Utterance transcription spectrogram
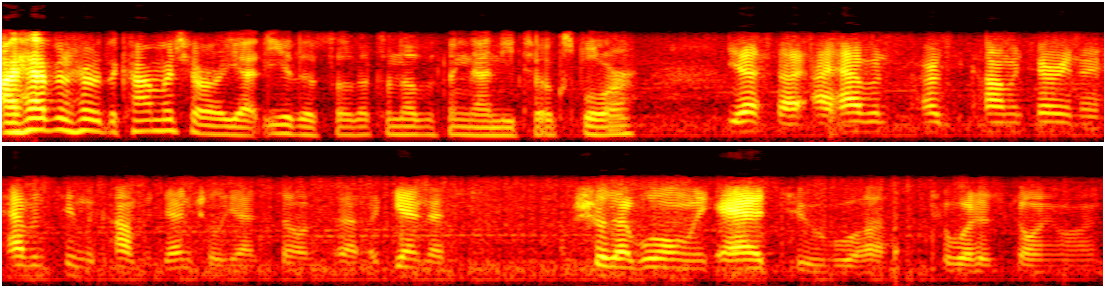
I haven't heard the commentary yet either, so that's another thing I need to explore. Yes, I, I haven't heard the commentary and I haven't seen the confidential yet. So uh, again, that's, I'm sure that will only add to uh, to what is going on.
